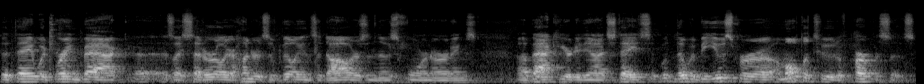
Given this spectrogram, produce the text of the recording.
that they would bring back, uh, as I said earlier, hundreds of billions of dollars in those foreign earnings uh, back here to the United States that would be used for a multitude of purposes.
